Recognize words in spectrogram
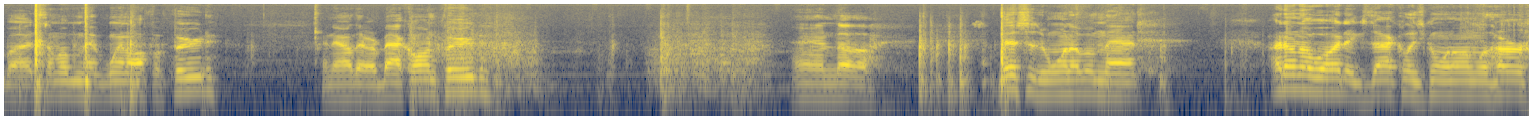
but some of them have went off of food. And now they are back on food. And uh, this is one of them that I don't know what exactly is going on with her,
